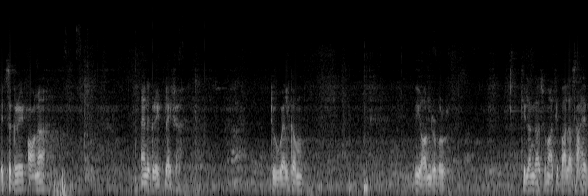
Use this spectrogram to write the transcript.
It's a great honor and a great pleasure to welcome the Honorable Thilanga Sumathipala Sahib,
